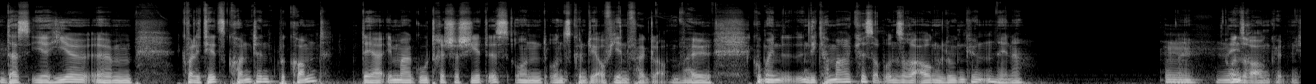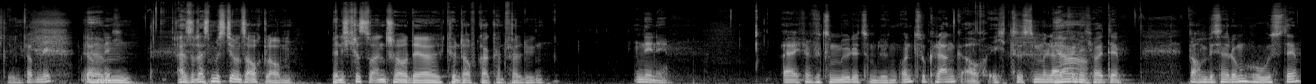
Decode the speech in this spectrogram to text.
dass ihr hier ähm, Qualitätscontent bekommt, der immer gut recherchiert ist und uns könnt ihr auf jeden Fall glauben. Weil, guck mal in die Kamera, Chris, ob unsere Augen lügen könnten. Nee, ne? Mm, nee. Unsere Augen könnten nicht lügen. Ich glaube nicht. Glaub ähm, nicht. Also das müsst ihr uns auch glauben. Wenn ich Chris so anschaue, der könnte auf gar keinen Fall lügen. Nee, nee. Äh, ich bin viel zu müde zum Lügen und zu krank auch. Ich tut mir leid, Ja. wenn ich heute noch ein bisschen rumhuste.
